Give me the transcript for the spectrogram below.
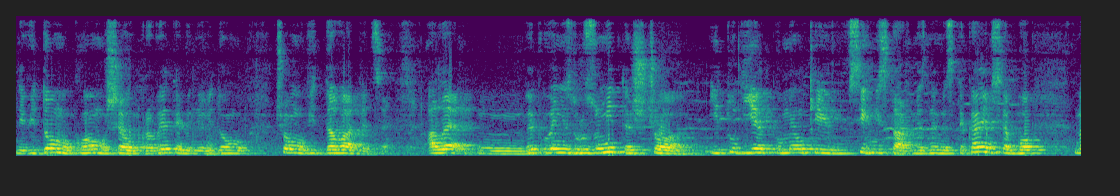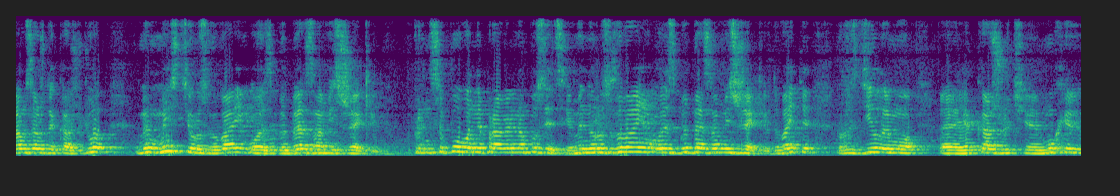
невідомо кому ще управителю, невідомо чому віддавати це. Але ви повинні зрозуміти, що і тут є помилки в всіх містах, ми з ними стикаємося, бо нам завжди кажуть, от ми в місті розвиваємо ОСББ замість ЖЕКів. Принципово неправильна позиція. Ми не розвиваємо ОСББ замість ЖЕКів. Давайте розділимо, е, як кажуть, е, мухи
